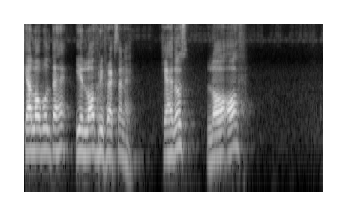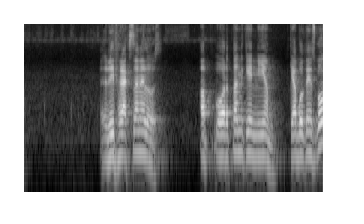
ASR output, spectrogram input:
क्या लॉ बोलता है? ये लॉ ऑफ़ रिफ्रैक्शन है। क्या है दोस्त? लॉ ऑफ़ रिफ्रैक्शन है दोस्त। अपवर्तन के नियम। क्या बोलते हैं इसको?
